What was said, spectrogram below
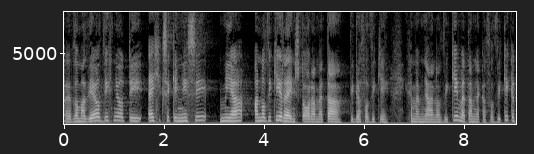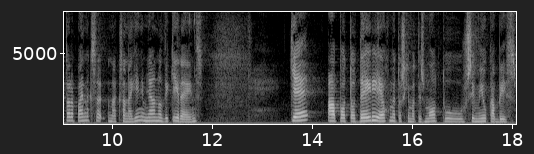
εβδομαδιαίο δείχνει ότι έχει ξεκινήσει μια ανωδική range τώρα μετά την καθοδική. Είχαμε μια ανωδική, μετά μια καθοδική και τώρα πάει να, να ξαναγίνει μια ανωδική range. Και από το daily έχουμε το σχηματισμό του σημείου καμπής.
